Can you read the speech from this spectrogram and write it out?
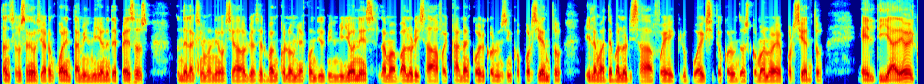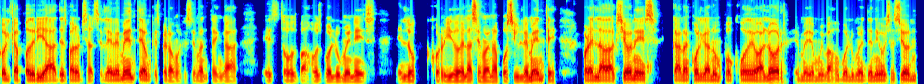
Tan solo se negociaron 40 mil millones de pesos, donde la acción más negociada volvió a ser Bancolombia con 10 mil millones. La más valorizada fue Canacol con un 5% y la más desvalorizada fue Grupo Éxito con un 2,9%. El día de hoy el Colcap podría desvalorizarse levemente, aunque esperamos que se mantenga estos bajos volúmenes en lo corrido de la semana posiblemente. Por el lado de acciones, Canacol gana un poco de valor en medio de muy bajos volúmenes de negociación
